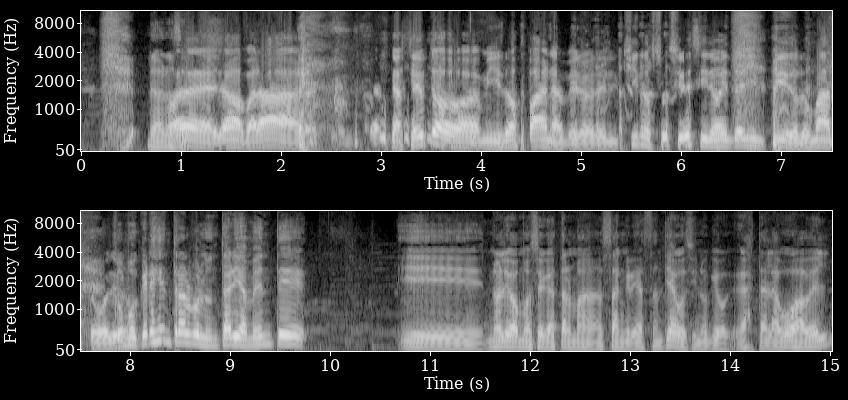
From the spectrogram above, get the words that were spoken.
no, no sé. Bueno, no, pará. Te, te acepto mis dos panas, pero el chino sucio ese no entra ni en pedo, lo mato, boludo. Como querés entrar voluntariamente, eh, no le vamos a hacer gastar más sangre a Santiago, sino que gasta la voz Abel,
